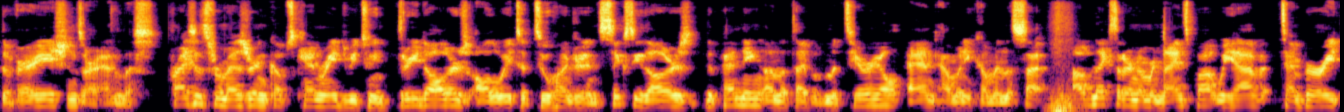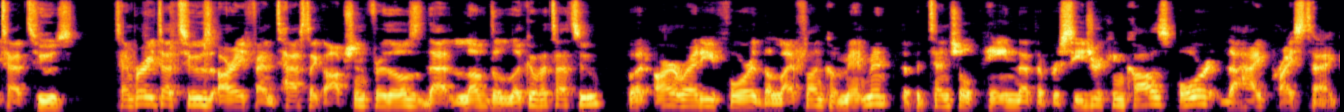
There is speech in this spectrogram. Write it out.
the variations are endless. Prices for measuring cups can range between $3 all the way to $260, depending on the type of material and how many come in the set. Up next at our number 9 spot, we have temporary tattoos. Temporary tattoos are a fantastic option for those that love the look of a tattoo, but aren't ready for the lifelong commitment, the potential pain that the procedure can cause, or the high price tag.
